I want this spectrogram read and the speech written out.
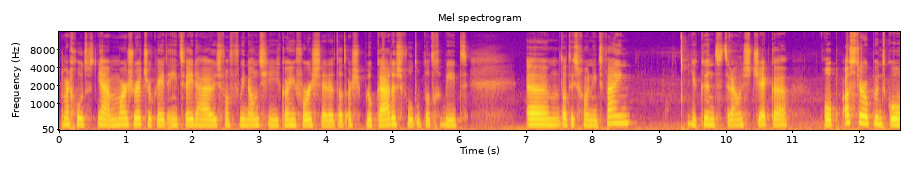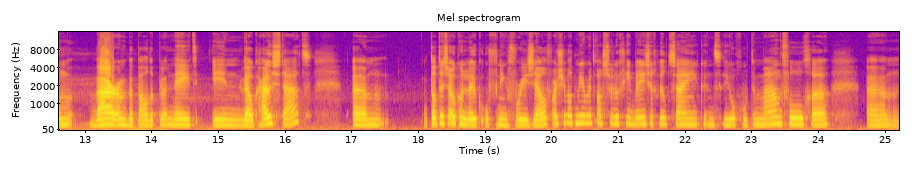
maar goed, ja, Mars retrograde in je tweede huis van financiën. Je kan je voorstellen dat als je blokkades voelt op dat gebied, dat is gewoon niet fijn. Je kunt trouwens checken op astro.com waar een bepaalde planeet in welk huis staat. Um, dat is ook een leuke oefening voor jezelf als je wat meer met astrologie bezig wilt zijn. Je kunt heel goed de maan volgen. Um,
